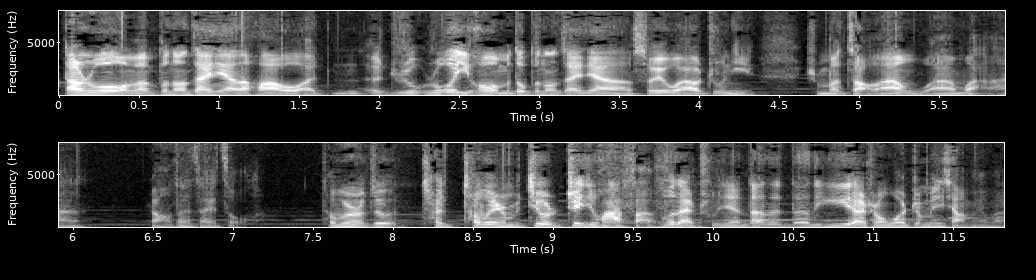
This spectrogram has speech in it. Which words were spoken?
当如果我们不能再见的话，我呃如如果以后我们都不能再见了，所以我要祝你什么早安、午安、晚安，然后他再走了。他为什么就他他为什么就是这句话反复在出现？到底到底寓意了什么？我真没想明白。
